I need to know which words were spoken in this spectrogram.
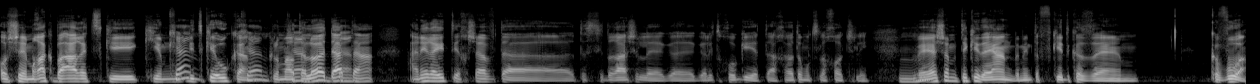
או שהם רק בארץ כי, כי הם כן, נתקעו כאן. כן, כלומר, כן, אתה לא ידעת, כן. אני ראיתי עכשיו את, הסדרה של אה, גלית חוגי, את האחיות המוצלחות שלי, מהמם. ויש שם טיקי דיין במין תפקיד כזה קבוע.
